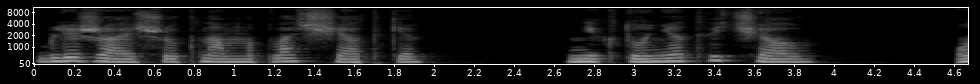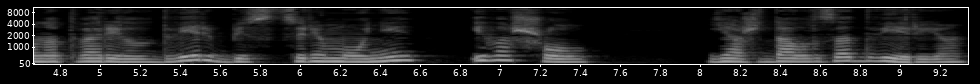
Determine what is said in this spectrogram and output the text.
ближайшую к нам на площадке. Никто не отвечал. Он отворил дверь без церемонии и вошел. Я ждал за дверью,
